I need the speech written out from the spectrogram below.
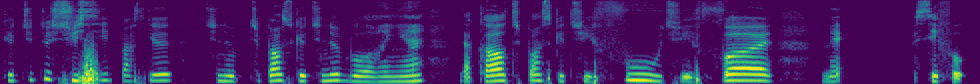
que tu te suicides parce que tu ne, tu penses que tu ne vaux rien. D'accord? Tu penses que tu es fou, tu es folle. Mais c'est faux.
